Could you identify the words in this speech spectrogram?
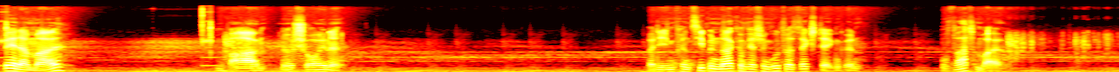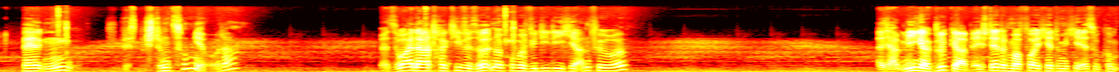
später mal. Bahn, eine Scheune. Weil die im Prinzip im Nahkampf ja schon gut was wegstecken können. Oh, warte mal. Belgen, du bist bestimmt zu mir, oder? Ja, so eine attraktive Söldnergruppe wie die, die ich hier anführe. Alter, mega Glück gehabt. Ey, stellt euch mal vor, ich hätte mich hier erst so kom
